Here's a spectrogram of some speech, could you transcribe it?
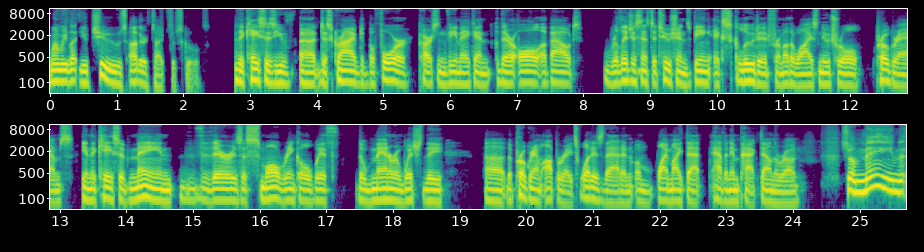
when we let you choose other types of schools. The cases you've uh, described before Carson v. Makin, they're all about religious institutions being excluded from otherwise neutral programs. In the case of Maine, there is a small wrinkle with the manner in which the uh, the program operates. What is that, and um, why might that have an impact down the road? So Maine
